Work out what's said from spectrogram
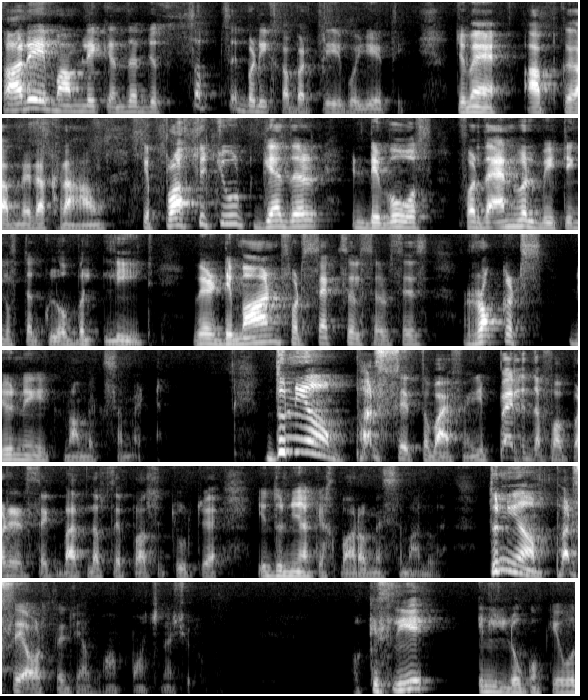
सारे मामले के अंदर जो सबसे बड़ी खबर थी वो ये थी, जो मैं आपके सामने रख रहा हूँ कि prostitute gather in Davos for the annual meeting of the global elite where demand for sexual services rockets during economic summit दुनिया भर से तवायफ हैं। ये पहली दफ़ा बड़े अरसे के बाद लफ्ज़ प्रोस्टिट्यूट जो है, ये दुनिया के अखबारों में इस्तेमाल हुआ दुनिया भर से औरतें जो है वहाँ पहुँचना शुरू हुआ और किस लिए? इन लोगों के वो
